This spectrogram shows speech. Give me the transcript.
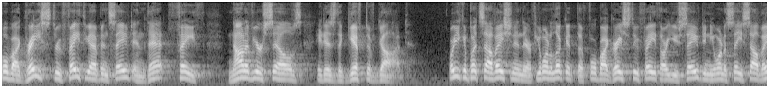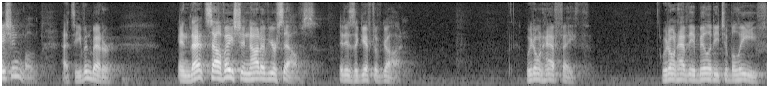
For by grace through faith you have been saved, and that faith not of yourselves, it is the gift of God. Or you can put salvation in there. If you want to look at the for by grace through faith are you saved and you want to say salvation, well, that's even better. And that salvation not of yourselves, it is a gift of God. We don't have faith. We don't have the ability to believe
